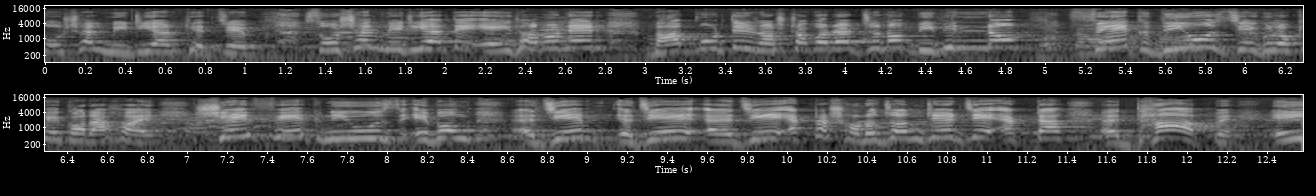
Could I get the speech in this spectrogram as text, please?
সোশ্যাল মিডিয়ার ক্ষেত্রে। সোশ্যাল মিডিয়াতে এই ধরনের ভাবমূর্তি নষ্ট করার জন্য বিভিন্ন ফেক নিউজ যেগুলোকে করা হয়, সেই ফেক নিউজ এবং যে যে যে একটা ষড়যন্ত্রের যে একটা ধাপ, এই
